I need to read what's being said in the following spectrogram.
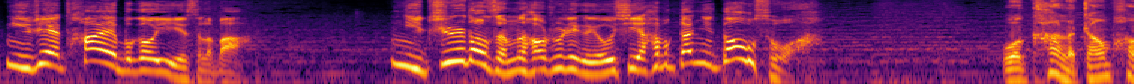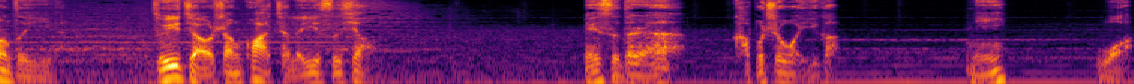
你这也太不够意思了吧！你知道怎么逃出这个游戏，还不赶紧告诉我？”我看了张胖子一眼，嘴角上挂起了一丝笑。没死的人可不止我一个，你、我，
